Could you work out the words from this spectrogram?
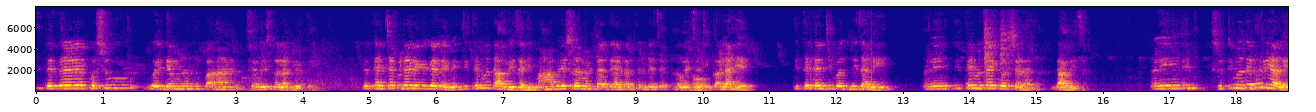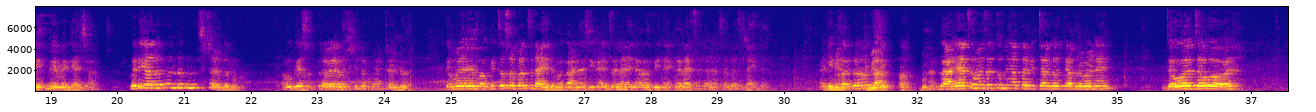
तिथे ते पशु वैद्य म्हणून पा- सर्व्हिसला लागले होते. तर त्यांच्याकडे गेले मी. तिथे मग दहावी झाली. महाबळेश्वर म्हणतात ते आता थंडीचं हवेचं हो. ठिकाण आहे. तिथे त्यांची बदली झाली. आणि तिथे माझं एक वर्ष झालं दहावीचं. आणि सुट्टीमध्ये घरी आले मे महिन्याच्या. घरी आलं तर लग्नच ठरलं मग. अवघ्या सतराव्या वर्षी लग्न ठरलं. त्यामुळे बाकीचं सगळंच राहिलं. मग गाणं शिकायचं राहिलं अभिनय करायचं राहिलं सगळंच राहिलं. आणि तुम्ही- खरं तुम्ही गा- स- हा, बोल. गाण्याचं माझं तुम्ही आता विचारलं त्याप्रमाणे जवळजवळ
